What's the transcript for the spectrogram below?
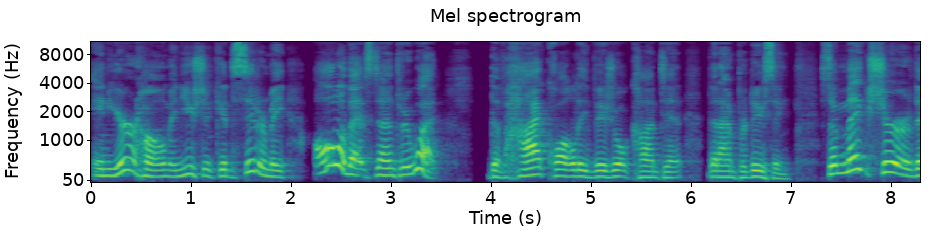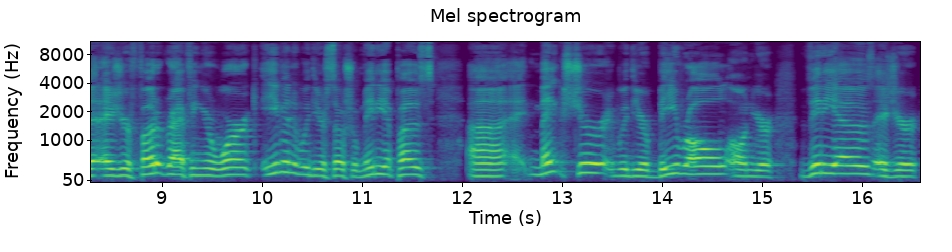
in your home and you should consider me. All of that's done through what? The high quality visual content that I'm producing. So make sure that as you're photographing your work, even with your social media posts, uh, make sure with your B-roll on your videos, as you're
